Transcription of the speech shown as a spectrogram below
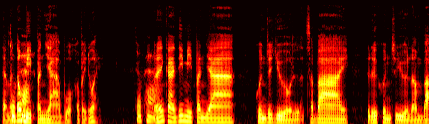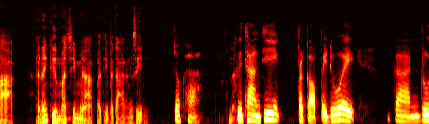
แต่มันต้องมีปัญญาบวกเข้าไปด้วยเพราะฉะนั้นการที่มีปัญญาคุณจะอยู่สบาย หรือคุณจะอยู่ลำบาก อันนั้นคือมัชฌิมาปฏิปทาทั้งสิน้นเจ้าค่ะ คือทางที่ประกอบไปด้วย การรู้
